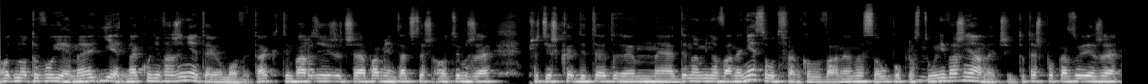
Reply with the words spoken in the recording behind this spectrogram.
odnotowujemy jednak unieważnienie tej umowy, tak? Tym bardziej, że trzeba pamiętać też o tym, że przecież kredyty e, denominowane nie są odfrankowywane, one są po prostu mhm. unieważniane, czyli to też pokazuje, że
